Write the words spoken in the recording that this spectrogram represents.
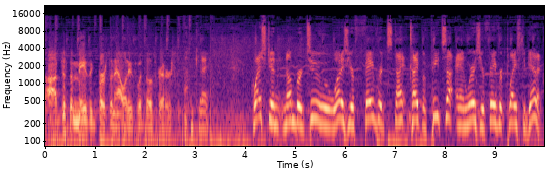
Uh, just amazing personalities with those critters. Okay. Question number two What is your favorite sti- type of pizza and where's your favorite place to get it?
